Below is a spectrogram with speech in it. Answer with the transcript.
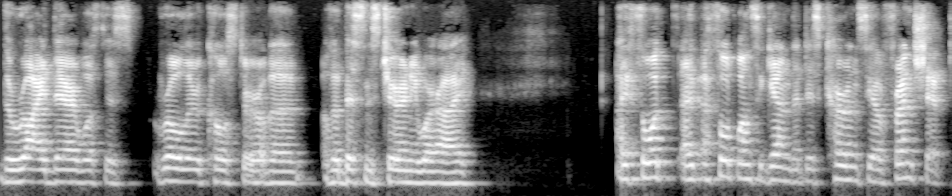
the ride there was this roller coaster of a of a business journey where I I thought I, I, thought once again that this currency of friendship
